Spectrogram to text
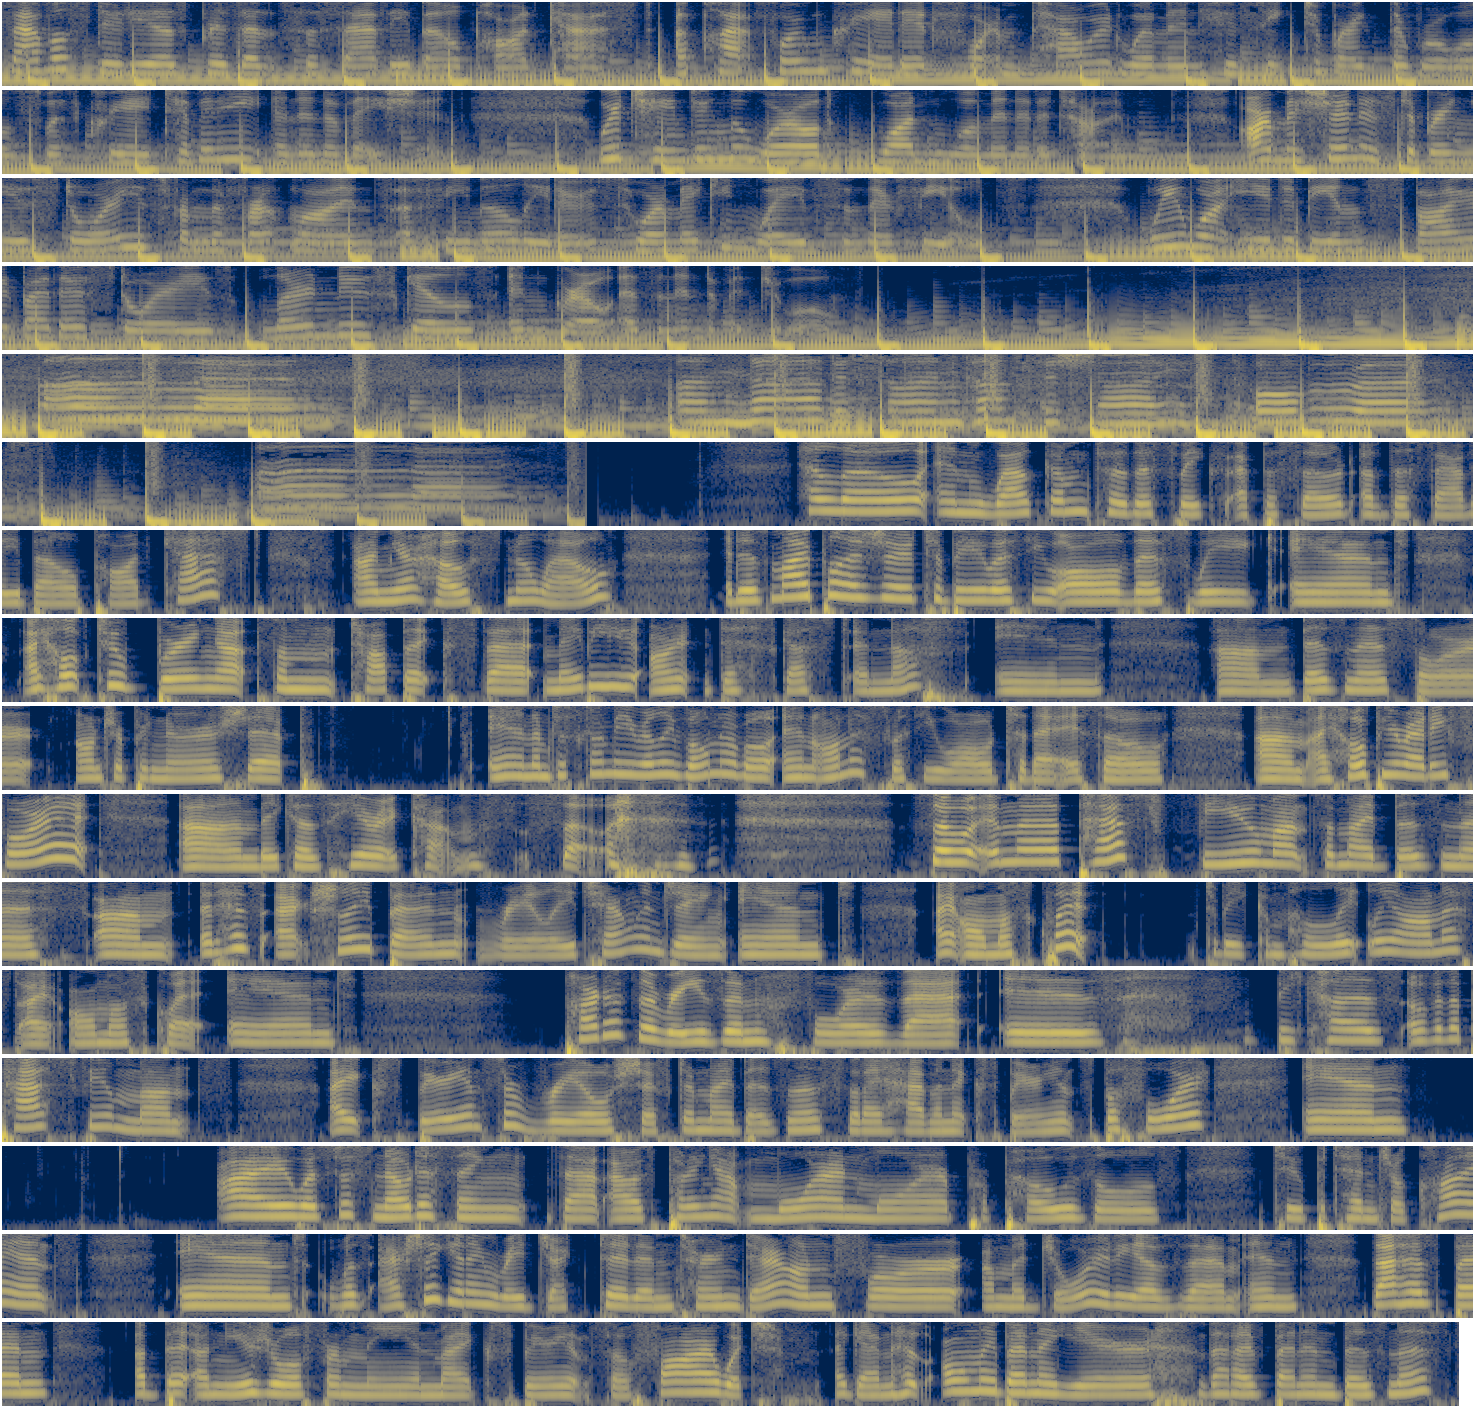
Savill Studios presents the Savvy Belle podcast, a platform created for empowered women who seek to break the rules with creativity and innovation. We're changing the world one woman at a time. Our mission is to bring you stories from the front lines of female leaders who are making waves in their fields. We want you to be inspired by their stories, learn new skills, and grow as an individual. Shine over us. Unless. Hello, and welcome to this week's episode of the Savvy Belle podcast. I'm your host, Noelle. It is my pleasure to be with you all this week, and I hope to bring up some topics that maybe aren't discussed enough in um, business or entrepreneurship. And I'm just going to be really vulnerable and honest with you all today. So um, I hope you're ready for it um, because here it comes. So. So, in the past few months of my business, um, it has actually been really challenging, and I almost quit. To be completely honest, I almost quit. And part of the reason for that is because over the past few months, I experienced a real shift in my business that I haven't experienced before. And I was just noticing that I was putting out more and more proposals to potential clients and was actually getting rejected and turned down for a majority of them. And that has been a bit unusual for me in my experience so far, which again has only been a year that I've been in business.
